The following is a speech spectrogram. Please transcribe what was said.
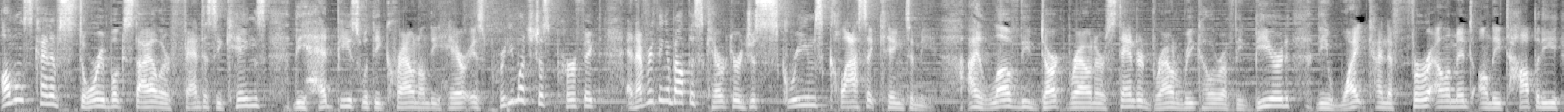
almost kind of storybook style or fantasy kings. The headpiece with the crown on the hair is pretty much just perfect, and everything about this character just screams classic king to me. I love the dark brown or standard brown recolor of the beard, the white kind of fur element on the top of the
